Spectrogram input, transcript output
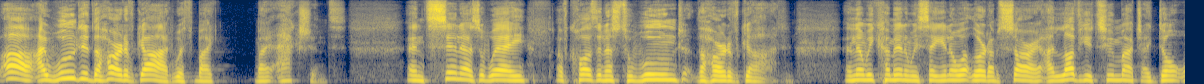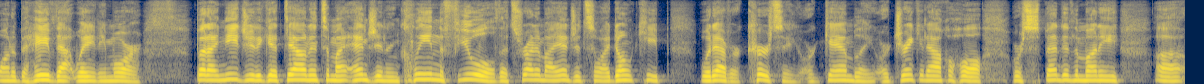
oh, I wounded the heart of God with my, my actions. And sin as a way of causing us to wound the heart of God. And then we come in and we say, you know what, Lord, I'm sorry. I love you too much. I don't want to behave that way anymore. But I need you to get down into my engine and clean the fuel that's running my engine so I don't keep whatever, cursing or gambling or drinking alcohol or spending the money, uh,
